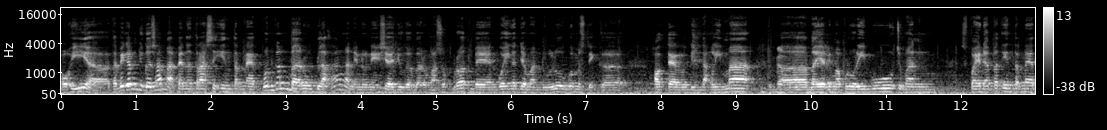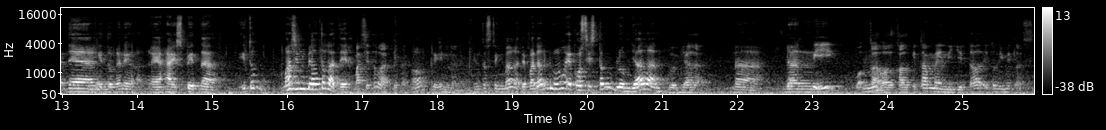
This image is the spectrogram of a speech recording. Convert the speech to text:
Oh iya, tapi kan juga sama penetrasi internet pun kan baru belakangan Indonesia juga baru masuk broadband. Gue inget zaman dulu gue mesti ke hotel bintang 5 eh, bayar 50.000 ribu cuman supaya dapat internetnya gitu kan yang, yang high speed. Nah itu masih lebih telat ya? Masih telat kita. Oke, sebenarnya. interesting banget ya. Padahal dulu ekosistem belum jalan. Belum jalan. Nah dan Tapi Hmm. kalau kalau kita main digital itu limitless.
